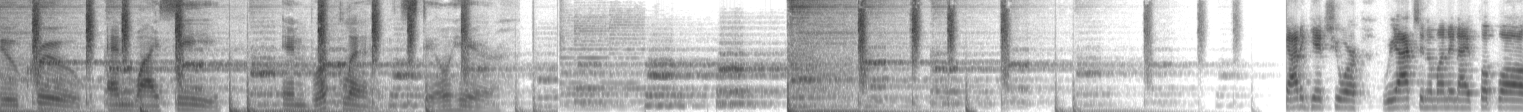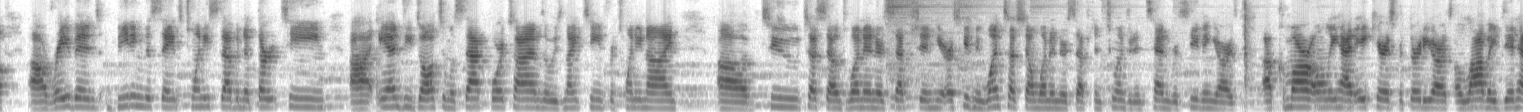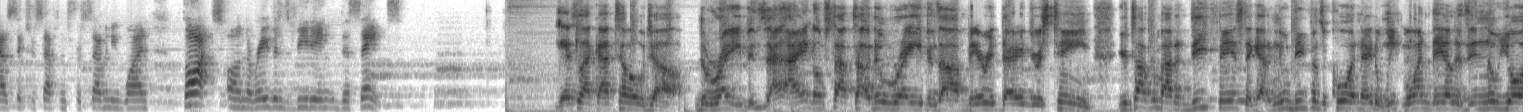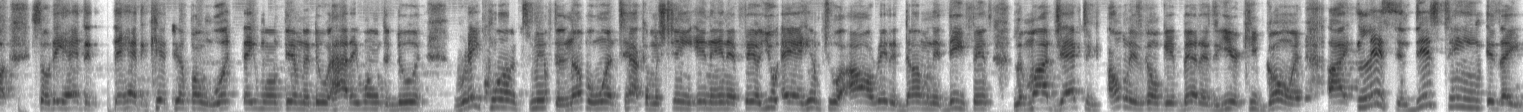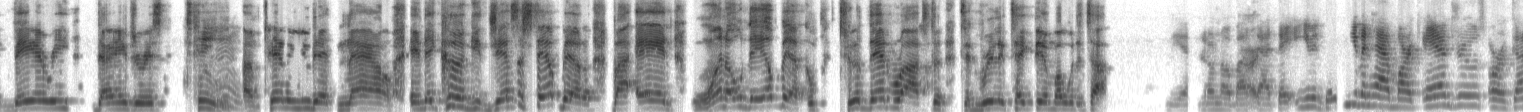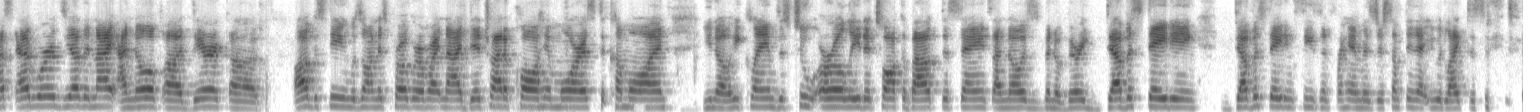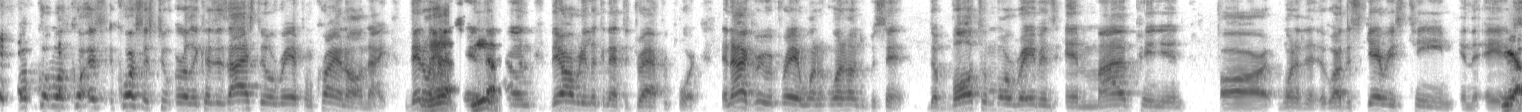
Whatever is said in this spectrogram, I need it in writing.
new crew, NYC, in Brooklyn, still here. Got to get your reaction to Monday Night Football. Uh, Ravens beating the Saints 27 to 13. Uh, Andy Dalton was sacked four times. It was 19 for 29. Uh, two touchdowns, one interception here. Excuse me, one touchdown, one interception, 210 receiving yards. Uh, Kamara only had eight carries for 30 yards. Olave did have six receptions for 71. Thoughts on the Ravens beating the Saints? Just like I told y'all, the Ravens. I, I, ain't gonna stop talking. The Ravens are a very dangerous team. You're talking about a defense. They got a new defensive coordinator. Wink Martindale is in New York, so they had to they had to catch up on what they want them to do, how they want to do it. Roquan Smith, the number one tackle machine in the NFL. You add him to an already dominant defense. Lamar Jackson only is gonna get better as the year keep going. All right, listen, this team is a very dangerous team. Mm. I'm telling you that now. And they could get just a step better by adding one Odell Beckham to that roster to really take them over the top. Yeah, I don't know about right. that. They even they even have Mark Andrews or Gus Edwards the other night. I know of uh, Derek uh, Augustine was on this program right now. I did try to call him Morris to come on. You know, he claims it's too early to talk about the Saints. I know it's been a very devastating, devastating season for him. Is there something that you would like to say? well, of course, it's too early because his eyes still red from crying all night. They don't yeah, have a chance. Yeah. They're already looking at the draft report, and I agree with Fred one hundred percent. The Baltimore Ravens, in my opinion, are one of the are the scariest team in the AFC. Yeah.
